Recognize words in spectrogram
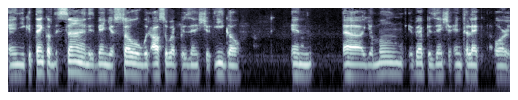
And you can think of the sun as being your soul, which also represents your ego, and uh, your moon it represents your intellect or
